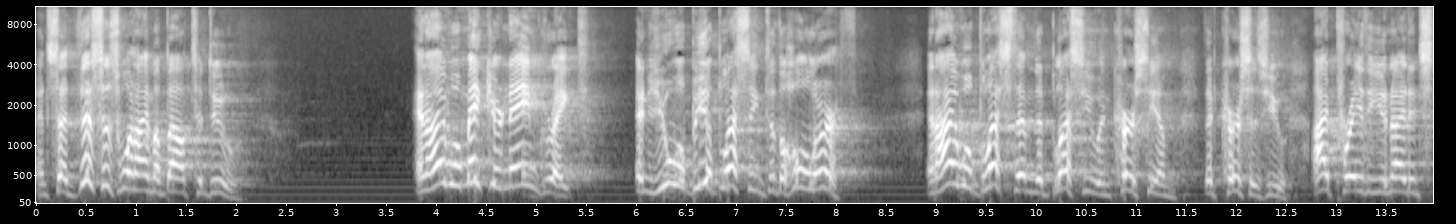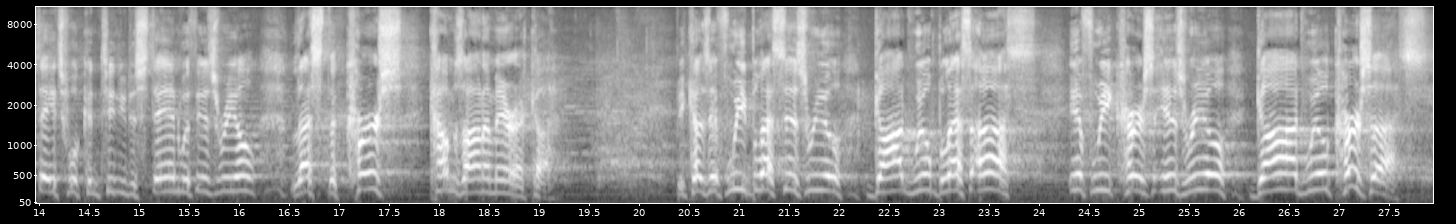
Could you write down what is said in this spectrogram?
and said, This is what I'm about to do. And I will make your name great, and you will be a blessing to the whole earth. And I will bless them that bless you and curse him that curses you. I pray the United States will continue to stand with Israel, lest the curse comes on America. Because if we bless Israel, God will bless us. If we curse Israel, God will curse us.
